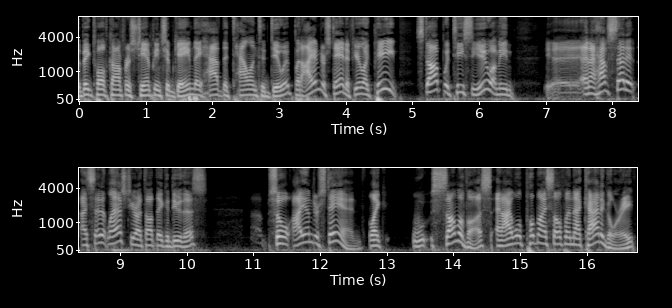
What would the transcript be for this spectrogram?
the Big 12 conference championship game. They have the talent to do it. But I understand if you're like, Pete, stop with TCU. I mean, eh, and I have said it. I said it last year. I thought they could do this. So I understand, like w- some of us, and I will put myself in that category,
